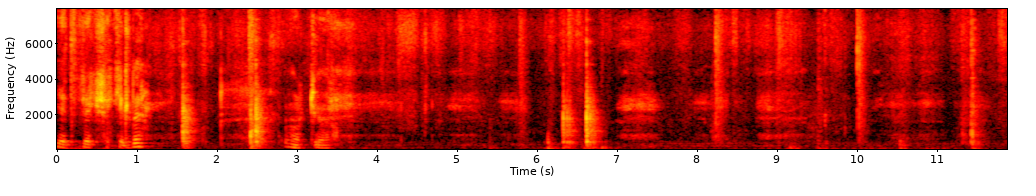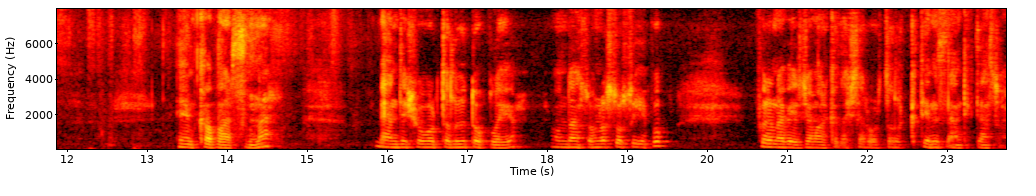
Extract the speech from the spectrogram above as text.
yetecek şekilde örtüyorum. Hem kabarsınlar. Ben de şu ortalığı toplayayım. Ondan sonra sosu yapıp fırına vereceğim arkadaşlar ortalık temizlendikten sonra.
